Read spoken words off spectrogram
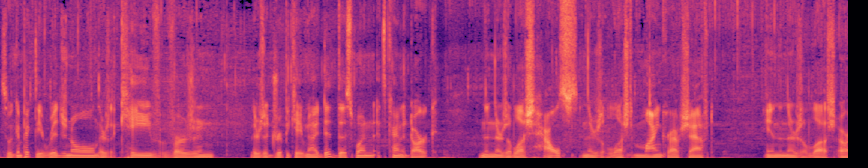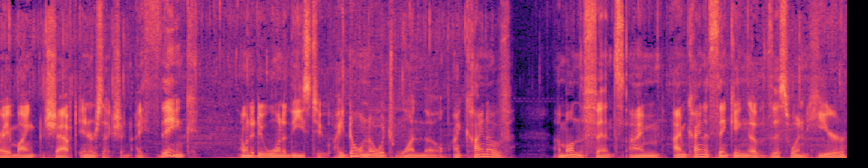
So we can pick the original. There's a cave version. There's a drippy cave. Now I did this one. It's kind of dark. And then there's a lush house and there's a lush Minecraft shaft and then there's a lush or a mine shaft intersection. I think I want to do one of these two. I don't know which one though. I kind of I'm on the fence. I'm I'm kind of thinking of this one here.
